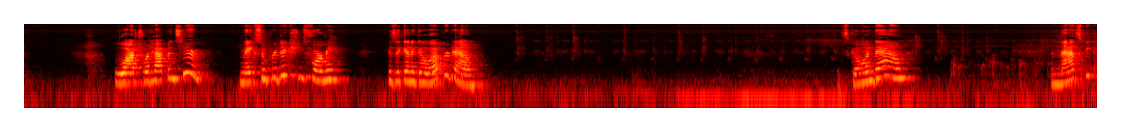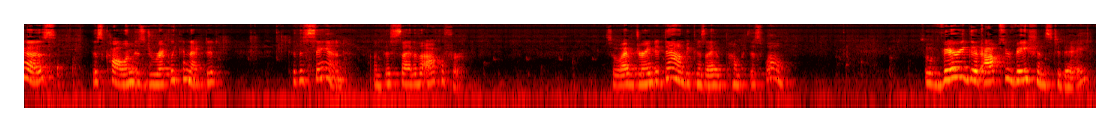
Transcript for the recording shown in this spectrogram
Watch what happens here. Make some predictions for me. Is it gonna go up or down? It's going down. And that's because this column is directly connected to the sand on this side of the aquifer. So I've drained it down because I have pumped this well. So very good observations today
